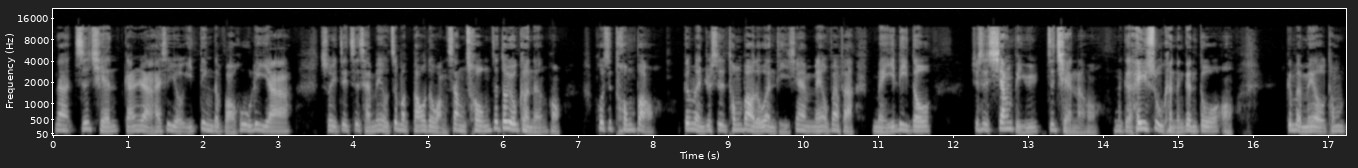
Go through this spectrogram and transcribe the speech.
那之前感染还是有一定的保护力啊，所以这次才没有这么高的往上冲，这都有可能，吼，或是通报，根本就是通报的问题，现在没有办法每一例都，就是相比于之前了，吼，那个黑数可能更多哦，根本没有通，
